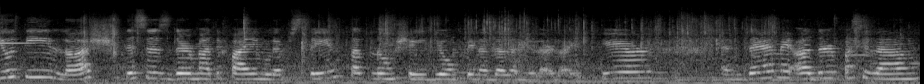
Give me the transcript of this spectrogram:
Beauty Lush. This is their mattifying lip stain. Tatlong shade yung pinadala nila right here. And then, may other pa silang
